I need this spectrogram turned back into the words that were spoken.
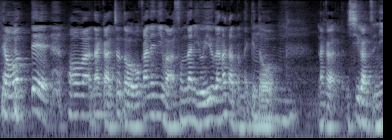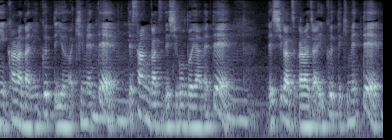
て思ってほんまなんかちょっとお金にはそんなに余裕がなかったんだけど、なんか4月にカナダに行くっていうのを決めて、うん。で3月で仕事を辞めて、で4月からじゃあ行くって決めて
